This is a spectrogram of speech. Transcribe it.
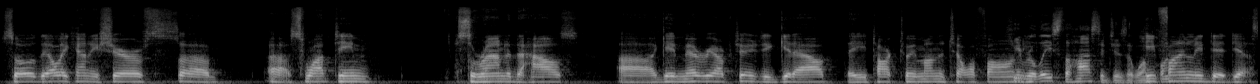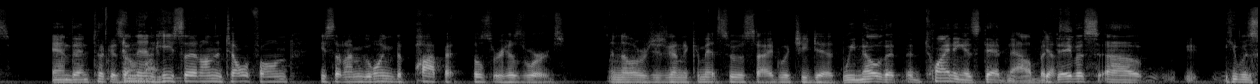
So the LA County Sheriff's uh, uh, SWAT team surrounded the house, uh, gave him every opportunity to get out. They talked to him on the telephone. He released the hostages at one He point. finally did, yes. And then took his own And then life. he said on the telephone, he said, I'm going to pop it. Those were his words. In other words, he's going to commit suicide, which he did. We know that uh, Twining is dead now, but Yes. Davis, uh, he was.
